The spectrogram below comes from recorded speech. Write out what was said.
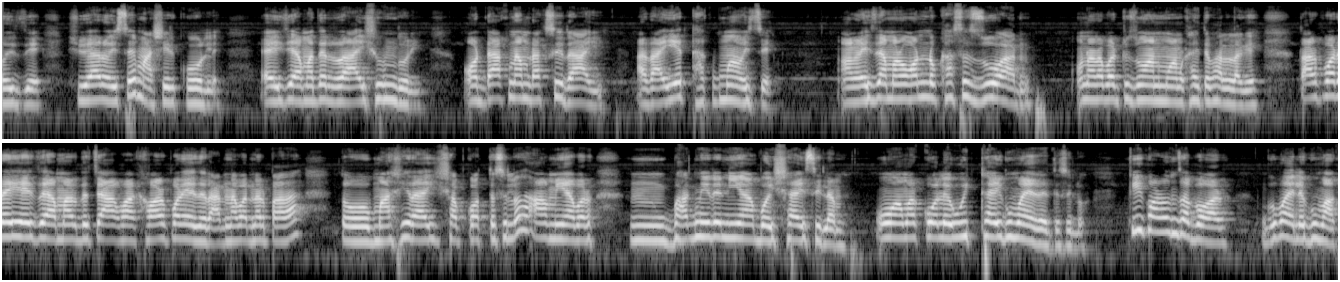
ওই যে, শুয়া রয়েছে মাসির কোলে। এই যে আমাদের রায় সুন্দরী, ওর ডাক নাম রাখছি রাই, আর রাইয়ের ঠাকুমা হয়েছে আর এই যে আমার অন্ন খাচ্ছে জোয়ান, ওনার আবার একটু জোয়ান মোয়ান খাইতে ভালো লাগে। তারপরে এই যে আমাদের চা খাওয়ার পরে এই যে রান্না বান্নার পাড়া তো মাসিরাই সব করতেছিল, আমি আবার ভাগ্নিরে নিয়ে বৈশাইছিলাম ও আমার কোলে উইঠাই ঘুমাইয়া যাইতেছিল। কি করণ যাব আর? ঘুমাইলে ঘুমাক।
